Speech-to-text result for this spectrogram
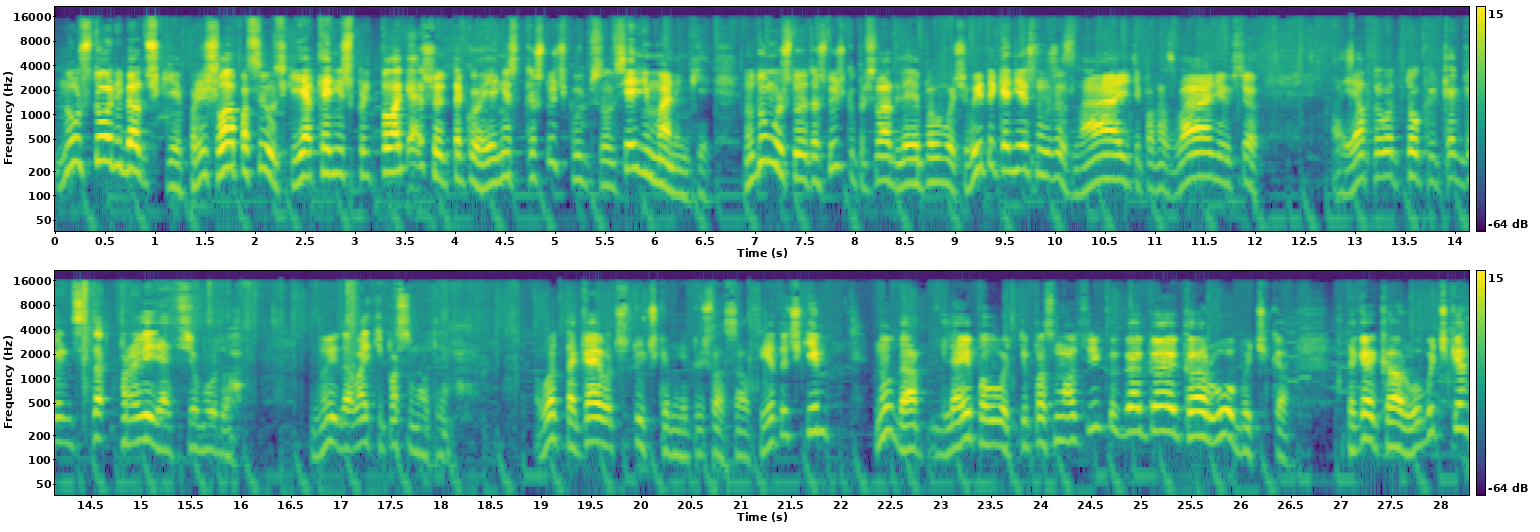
Ну что, ребятушки, пришла посылочка. Я, конечно, предполагаю, что это такое. Я несколько штучек выписал, все они маленькие. Но думаю, что эта штучка пришла для Apple Watch. Вы-то, конечно, уже знаете по названию все. А я-то вот только, как говорится, проверять все буду. Ну и давайте посмотрим. Вот такая вот штучка мне пришла, салфеточки. Ну да, для Apple Watch. Ты посмотри, какая коробочка. Такая коробочка.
